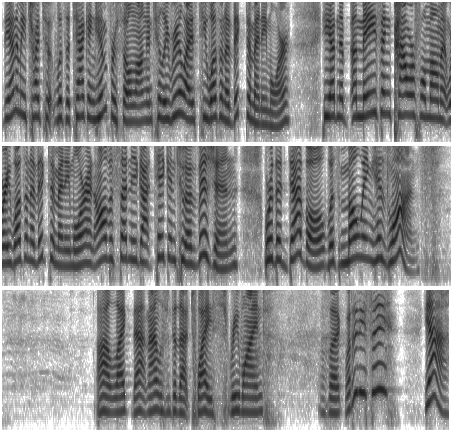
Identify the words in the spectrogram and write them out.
the enemy tried to was attacking him for so long until he realized he wasn't a victim anymore he had an amazing, powerful moment where he wasn't a victim anymore, and all of a sudden he got taken to a vision where the devil was mowing his lawns. I like that. Man, I listened to that twice. Rewind. I was like, what did he say? Yeah.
